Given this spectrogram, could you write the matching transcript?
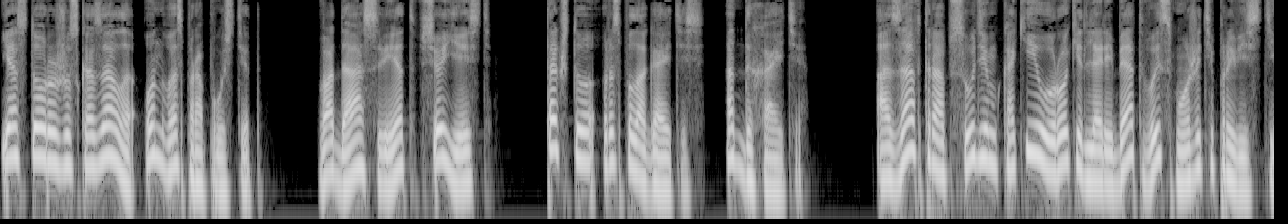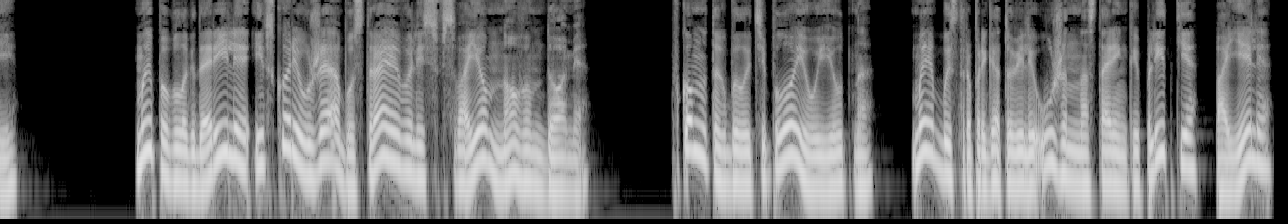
Я сторожу сказала, он вас пропустит. Вода, свет, все есть. Так что располагайтесь, отдыхайте. А завтра обсудим, какие уроки для ребят вы сможете провести. Мы поблагодарили и вскоре уже обустраивались в своем новом доме. В комнатах было тепло и уютно. Мы быстро приготовили ужин на старенькой плитке, поели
